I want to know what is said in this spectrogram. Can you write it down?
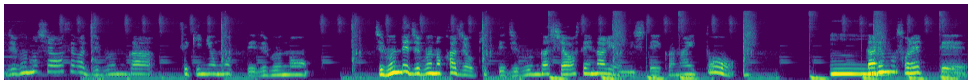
自分の幸せは自分が責任を持って自分の自分で自分の舵を切って自分が幸せになるようにしていかないと誰もそれって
